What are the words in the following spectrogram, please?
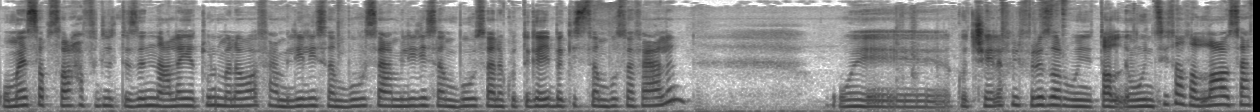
وماسة بصراحة فضلت تزن عليا طول ما أنا واقفة اعملي لي سمبوسة اعملي لي سمبوسة. أنا كنت جايبة كيس سمبوسة فعلا وكنت شايلاه في الفريزر ونسيت أطلعه ساعة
